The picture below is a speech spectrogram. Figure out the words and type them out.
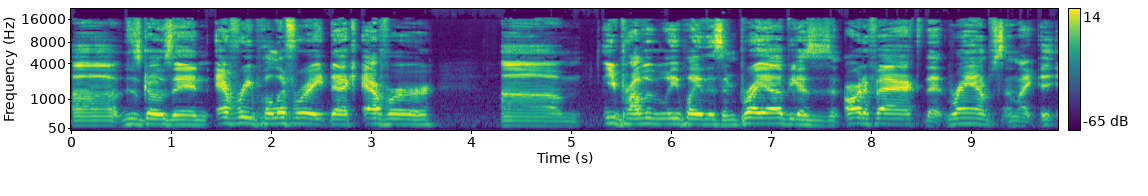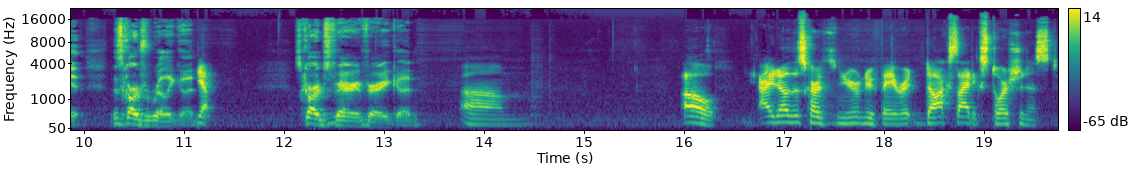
Uh, this goes in every proliferate deck ever. Um, you probably play this in Breya because it's an artifact that ramps and like it, it, this card's really good. Yep. This card's very very good. Um. Oh, I know this card's your new favorite, Dockside Extortionist.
